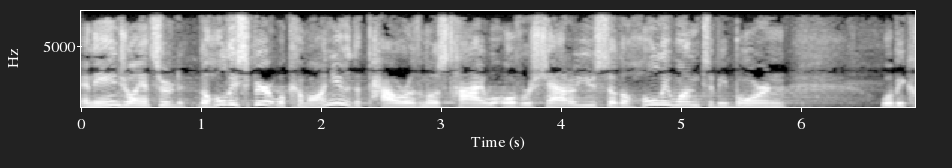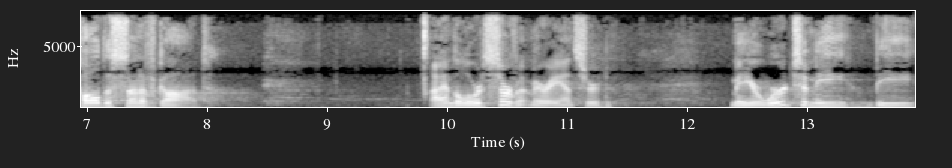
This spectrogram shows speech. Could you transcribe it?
And the angel answered, The Holy Spirit will come on you, the power of the Most High will overshadow you, so the Holy One to be born will be called the Son of God. I am the Lord's servant, Mary answered. May your word to me be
